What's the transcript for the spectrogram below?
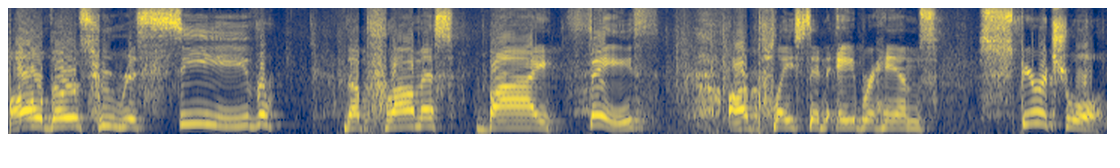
All those who receive the promise by faith are placed in Abraham's spiritual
